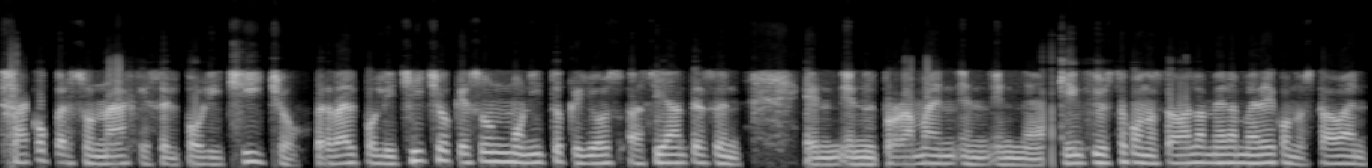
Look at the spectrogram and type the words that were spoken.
Saco personajes, el polichicho, ¿verdad? El polichicho, que es un monito que yo hacía antes en, en, el programa en, en, aquí en Houston cuando estaba en la mera media, cuando estaba en,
